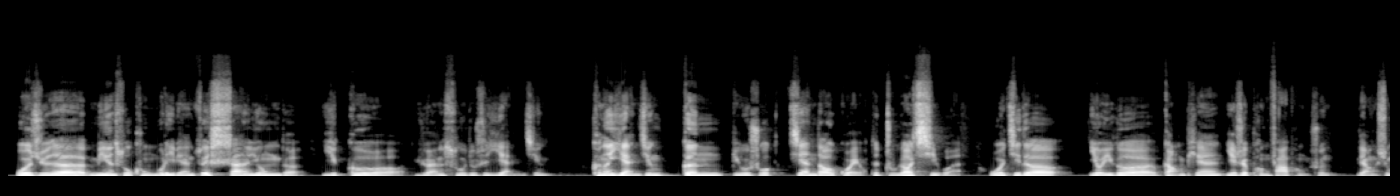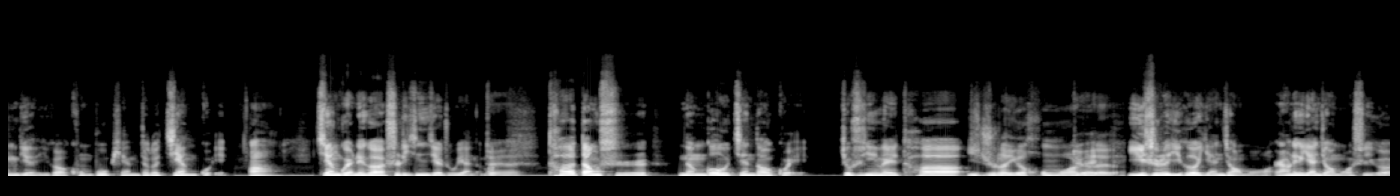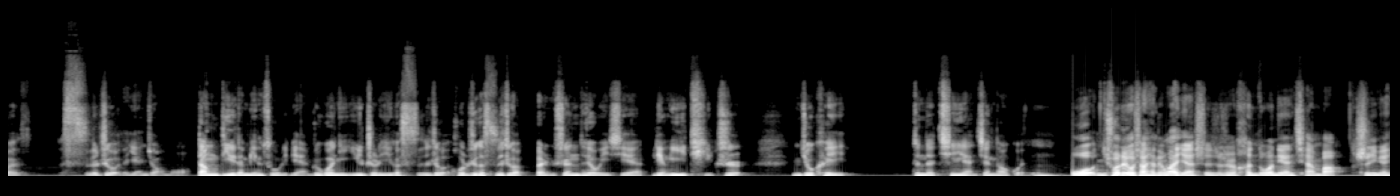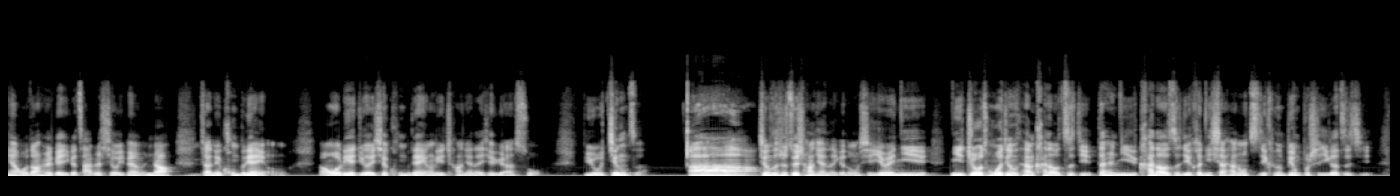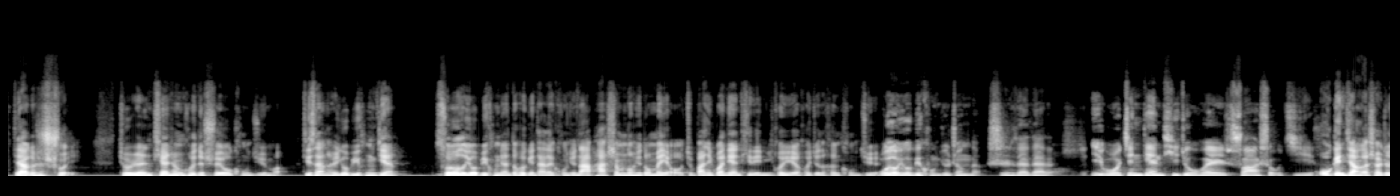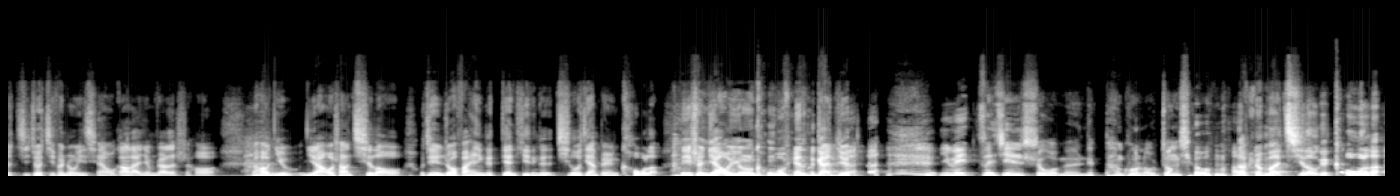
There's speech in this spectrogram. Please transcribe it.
我觉得民俗恐怖里边最善用的一个元素就是眼睛，可能眼睛跟比如说见到鬼的主要器官。我记得有一个港片，也是彭发彭顺两兄弟的一个恐怖片，叫做《见鬼》啊，《见鬼》那个是李心洁主演的嘛？对，他当时能够见到鬼，就是因为他移植了一个虹膜之类对的，移植了一个眼角膜，然后那个眼角膜是一个。死者的眼角膜，当地的民俗里边，如果你移植了一个死者，或者这个死者本身他有一些灵异体质，你就可以真的亲眼见到鬼。嗯，我你说这个，我想起另外一件事，就是很多年前吧，十几年前，我当时给一个杂志写过一篇文章，讲那恐怖电影，然后我列举了一些恐怖电影里常见的一些元素，比如镜子啊，镜子是最常见的一个东西，因为你你只有通过镜子才能看到自己，但是你看到自己和你想象中自己可能并不是一个自己。第二个是水。就是人天生会对水有恐惧嘛。第三个是幽闭空间，所有的幽闭空间都会给你带来恐惧，哪怕什么东西都没有，就把你关电梯里，你会也会觉得很恐惧。我有幽闭恐惧症的，实实在在的。一我进电梯就会刷手机。我跟你讲个事儿，就几就几分钟以前，我刚来你们这儿的时候，然后你你让我上七楼，我进去之后发现那个电梯那个七楼键被人抠了，那一瞬间我有种恐怖片的感觉。因为最近是我们那办公楼装修嘛，为什么把七楼给抠了？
